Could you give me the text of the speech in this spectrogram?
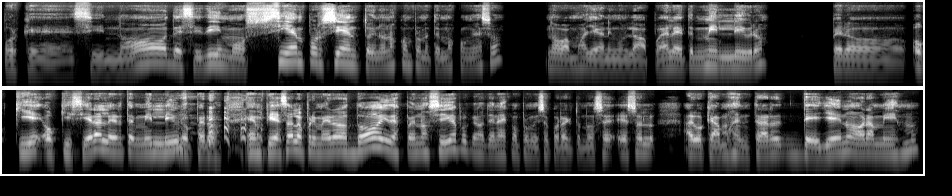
Porque si no decidimos 100% y no nos comprometemos con eso, no vamos a llegar a ningún lado. Puedes leerte mil libros, pero o, qui- o quisiera leerte mil libros, pero empieza los primeros dos y después no sigue porque no tienes el compromiso correcto. Entonces, eso es lo- algo que vamos a entrar de lleno ahora mismo,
